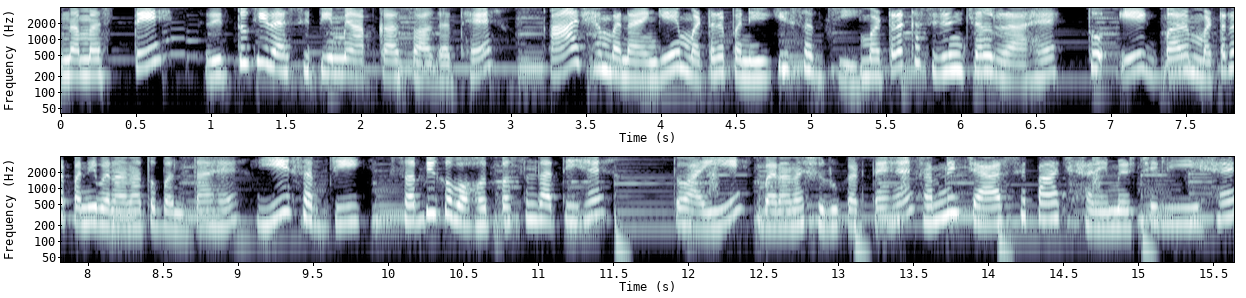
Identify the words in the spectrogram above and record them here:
नमस्ते, रितु की रेसिपी में आपका स्वागत है। आज हम बनाएँगे मटर पनीर की सब्ज़ी। मटर का सीज़न चल रहा है तो एक बार मटर पनीर बनाना तो बनता है। ये सब्ज़ी सभी को बहुत पसंद आती है। तो आइए, बनाना शुरू करते हैं। हमने चार से पाँच हरी मिर्ची ली है।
